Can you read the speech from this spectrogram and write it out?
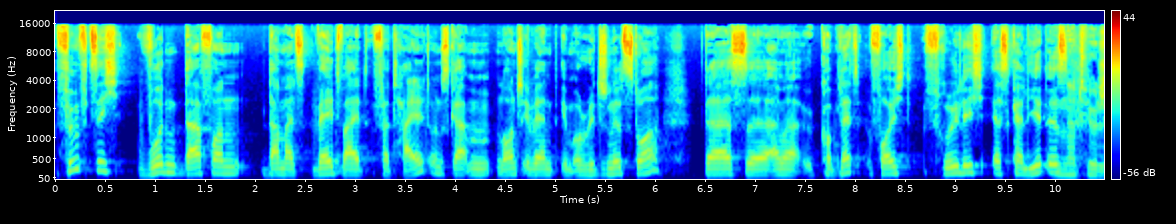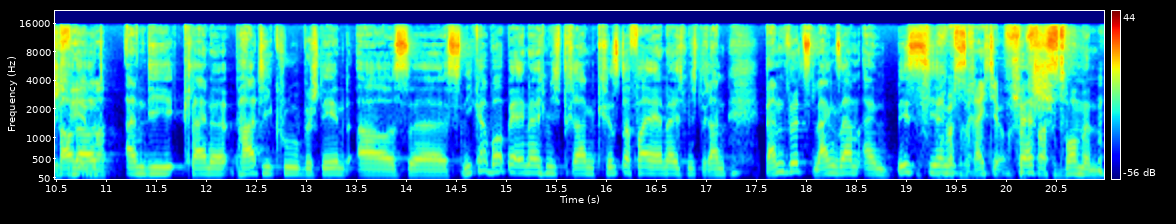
50 wurden davon damals weltweit verteilt und es gab ein Launch-Event im Original Store, das äh, einmal komplett feucht fröhlich eskaliert ist. Natürlich, Shoutout an die kleine Party-Crew bestehend aus äh, Sneaker Bob erinnere ich mich dran, Christopher erinnere ich mich dran. Dann wird's langsam ein bisschen Aber das reicht ja verschwommen.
